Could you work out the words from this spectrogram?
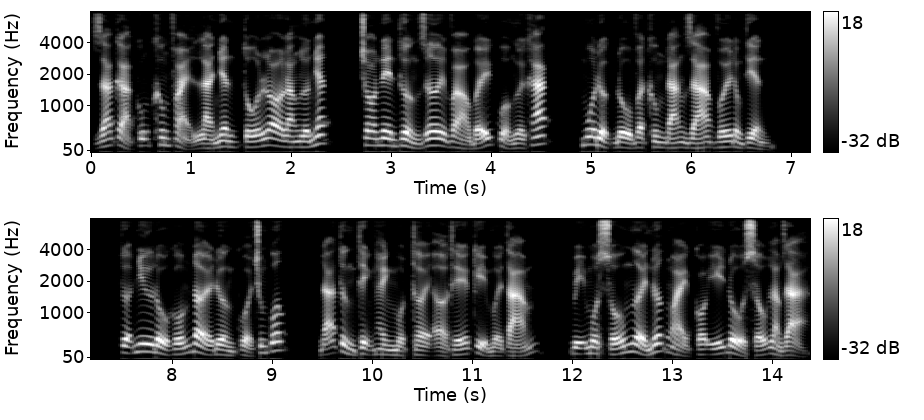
giá cả cũng không phải là nhân tố lo lắng lớn nhất, cho nên thường rơi vào bẫy của người khác, mua được đồ vật không đáng giá với đồng tiền. Tựa như đồ gốm đời đường của Trung Quốc, đã từng thịnh hành một thời ở thế kỷ 18, bị một số người nước ngoài có ý đồ xấu làm giả.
